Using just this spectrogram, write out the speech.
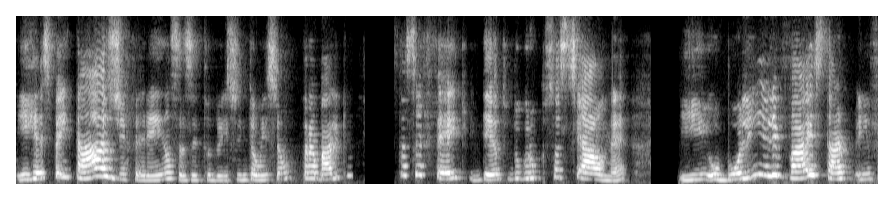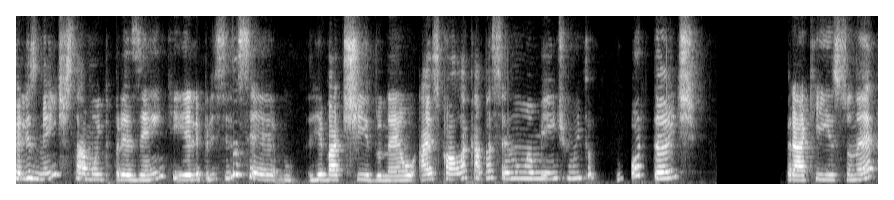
e respeitar as diferenças e tudo isso. Então, isso é um trabalho que precisa ser feito dentro do grupo social, né? E o bullying ele vai estar, infelizmente, está muito presente e ele precisa ser rebatido, né? A escola acaba sendo um ambiente muito importante para que isso, né?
